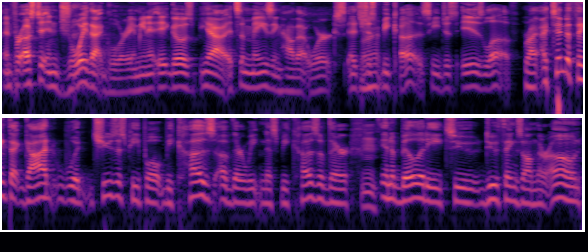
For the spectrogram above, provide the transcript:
And for us to enjoy that glory. I mean, it, it goes, yeah, it's amazing how that works. It's just because he just is love. Right. I tend to think that God would choose his people because of their weakness, because of their mm. inability to do things on their own,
